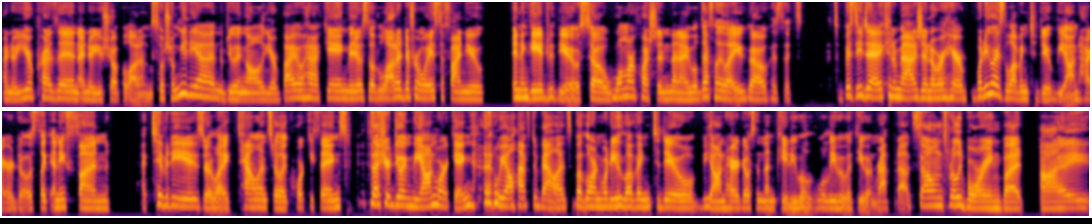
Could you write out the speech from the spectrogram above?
I know you're present. I know you show up a lot on social media and doing all your biohacking. There's a lot of different ways to find you and engage with you. So, one more question, then I will definitely let you go because it's it's a busy day. I can imagine over here. What are you guys loving to do beyond HigherDOSE? Like any fun activities or like talents or like quirky things that you're doing beyond working. we all have to balance. But Lauren, what are you loving to do beyond HigherDOSE? And then Katie, we'll we'll leave it with you and wrap it up. It sounds really boring, but I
